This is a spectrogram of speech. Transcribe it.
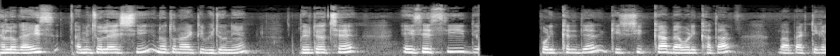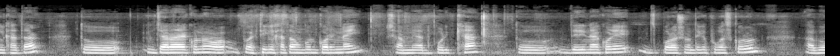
হ্যালো গাইস আমি চলে এসেছি নতুন আরেকটি ভিডিও নিয়ে। ভিডিওটি হচ্ছে এইচএসসি পরীক্ষার্থীদের কৃষি শিক্ষা, ব্যবহারিক খাতা বা প্র্যাকটিক্যাল খাতা। তো যারা এখনও প্র্যাকটিক্যাল খাতা অঙ্কন করেন নাই, সামনে আর পরীক্ষা। তো দেরি না করে পড়াশোনা থেকে ফোকাস করুন এবং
